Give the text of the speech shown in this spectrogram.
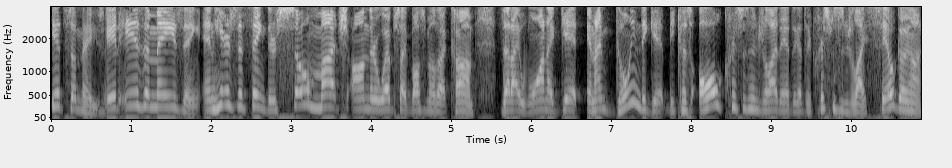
It's amazing. It is amazing. And here's the thing there's so much on their website, balsamhill.com, that I want to get, and I'm going to get because all Christmas in July, they have got their Christmas in July sale going on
